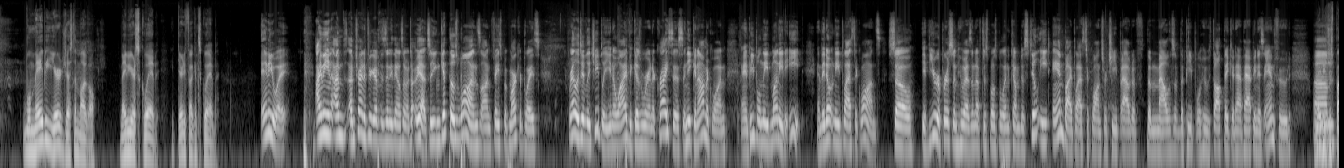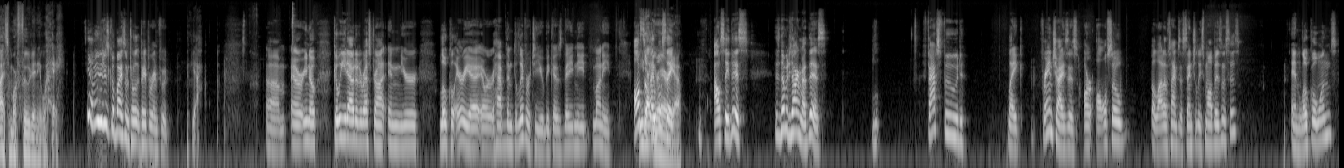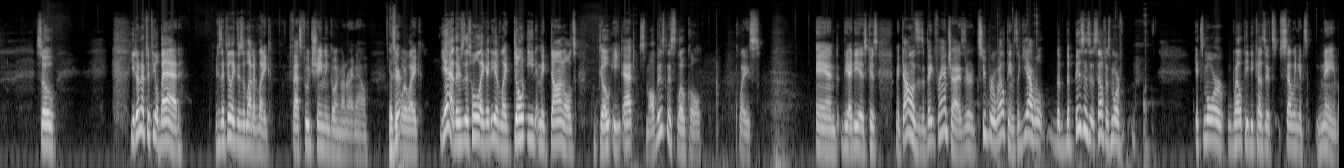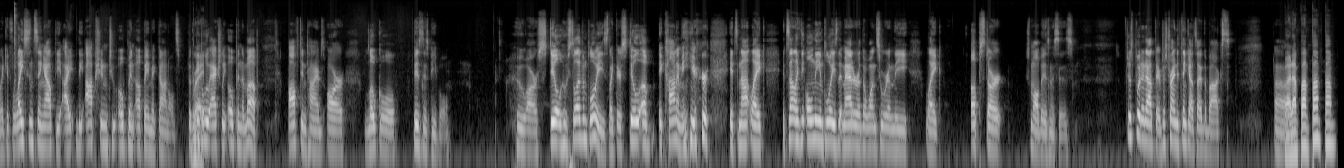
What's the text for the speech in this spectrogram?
Well, maybe you're just a muggle. Maybe you're a squib. You dirty fucking squib. Anyway, I mean, I'm I'm trying to figure out if there's anything else I want to talk. Yeah, so you can get those wands on Facebook Marketplace relatively cheaply. You know why? Because we're in a crisis, an economic one, and people need money to eat, and they don't need plastic wands. So if you're a person who has enough disposable income to still eat and buy plastic wands for cheap out of the mouths of the people who thought they could have happiness and food, Maybe um, just buy some more food anyway. yeah, maybe just go buy some toilet paper and food. yeah. um, or you know, go eat out at a restaurant in your local area, or have them deliver to you because they need money. Also, I will say. I'll say this: there's nobody talking about this. Fast food, like franchises, are also a lot of the times essentially small businesses and local ones. So you don't have to feel bad because I feel like there's a lot of like fast food shaming going on right now Is people there? are like yeah there's this whole like idea of like don't eat at mcdonald's go eat at small business local place. And the idea is because mcdonald's is a big franchise they're super wealthy and it's like yeah well the, the business itself is more it's more wealthy because it's selling its name like it's licensing out the i the option to open up a mcdonald's. But the Right. people who actually open them up oftentimes are local business people who are still who still have employees like there's still a economy here it's not like it's not like the only employees that matter are the ones who are in the like upstart small businesses just putting it out there just trying to think outside the box um, bum,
